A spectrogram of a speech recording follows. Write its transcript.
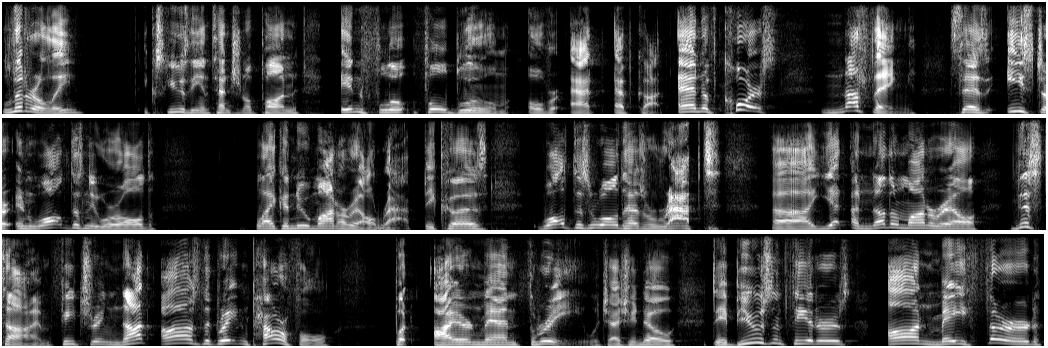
Literally, excuse the intentional pun, in full, bloom over at Epcot. And of course, nothing says Easter in Walt Disney World like a new monorail wrap because Walt Disney World has wrapped uh, yet another monorail, this time featuring not Oz the Great and Powerful, but Iron Man 3, which, as you know, debuts in theaters on May 3rd,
